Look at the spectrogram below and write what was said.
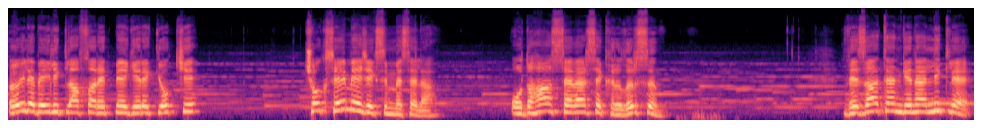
Öyle beylik laflar etmeye gerek yok ki. Çok sevmeyeceksin mesela. O daha az severse kırılırsın. Ve zaten genellikle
